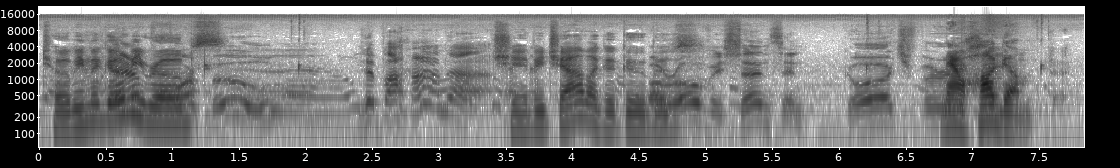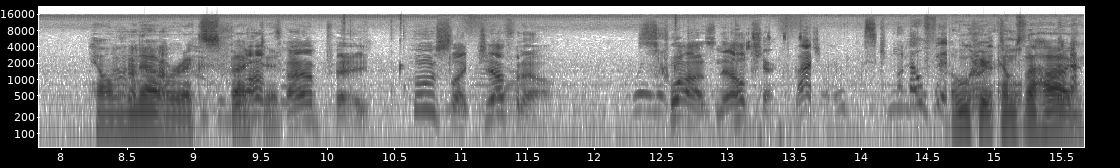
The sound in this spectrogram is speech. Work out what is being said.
Toby Magobi robes. Boo, Libahana, Chibi chaba gagoobas. Borovi Sensen, Gorge for Now hug him. He'll never expect it. Who's like Jeffro, Nelcher, Oh, here comes the hug.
